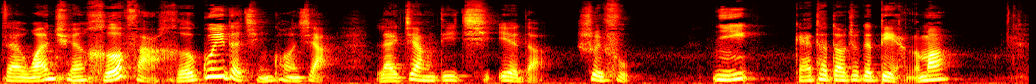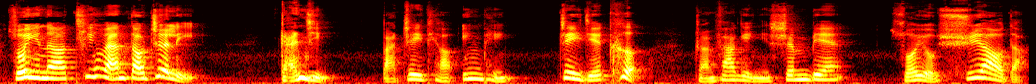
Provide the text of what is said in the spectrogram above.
在完全合法合规的情况下来降低企业的税负。你 get 到这个点了吗？所以呢，听完到这里，赶紧把这条音频、这节课转发给你身边所有需要的。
